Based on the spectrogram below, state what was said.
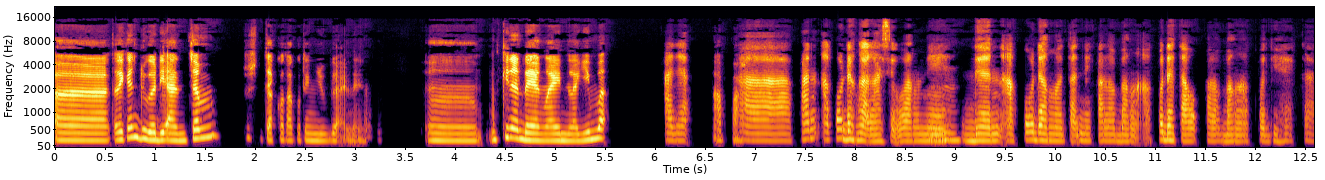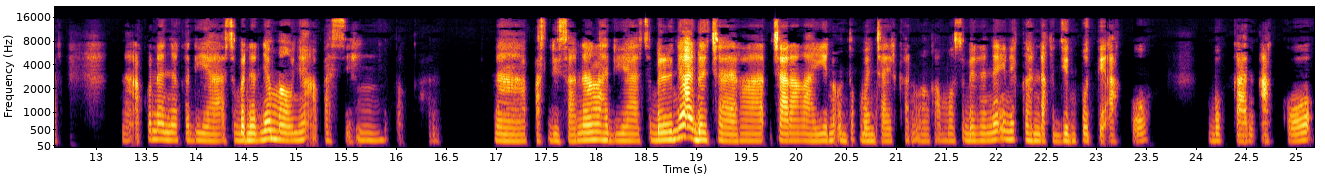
uh, tadi kan juga diancam, terus ditakut-takutin juga nih. Uh, mungkin ada yang lain lagi, Mbak? Ada. Apa? Uh, kan aku udah nggak ngasih uang nih hmm. dan aku udah ngotot nih kalau bang aku udah tahu kalau bang aku di hacker. Nah aku nanya ke dia sebenarnya maunya apa sih? Hmm. Gitu kan. Nah pas di sana lah dia sebenarnya ada cara cara lain untuk mencairkan uang kamu. Sebenarnya ini kehendak jin putih aku bukan aku.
